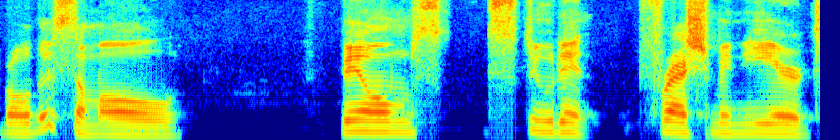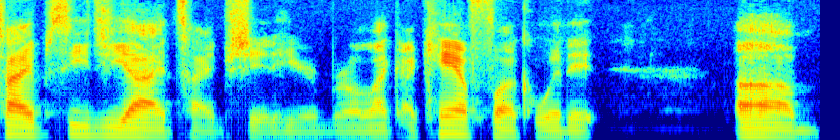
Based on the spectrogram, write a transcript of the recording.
bro, this some old films student freshman year type CGI type shit here, bro. Like I can't fuck with it. Um,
